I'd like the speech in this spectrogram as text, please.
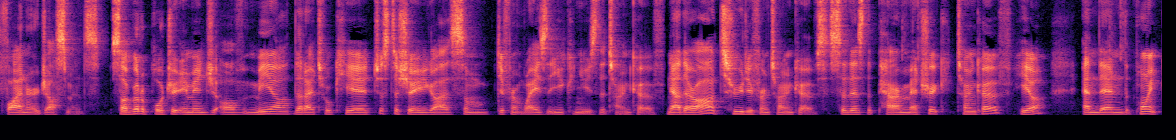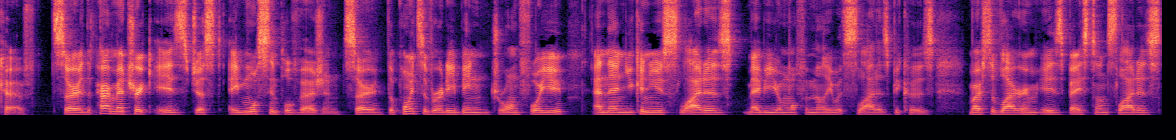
finer adjustments. So I've got a portrait image of Mia that I took here just to show you guys some different ways that you can use the tone curve. Now there are two different tone curves. So there's the parametric tone curve here and then the point curve. So the parametric is just a more simple version. So the points have already been drawn for you, and then you can use sliders. Maybe you're more familiar with sliders because most of Lightroom is based on sliders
